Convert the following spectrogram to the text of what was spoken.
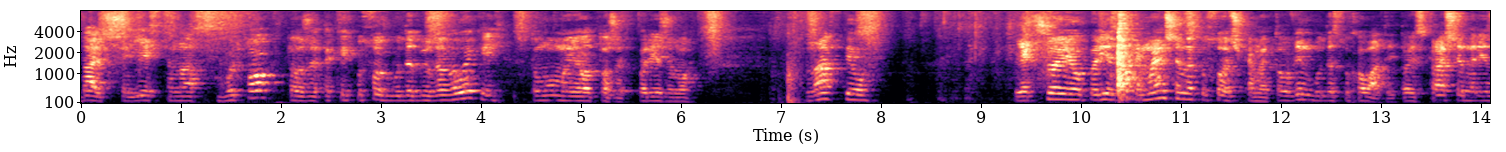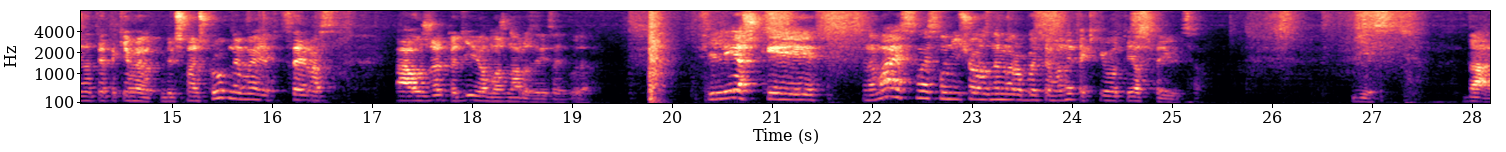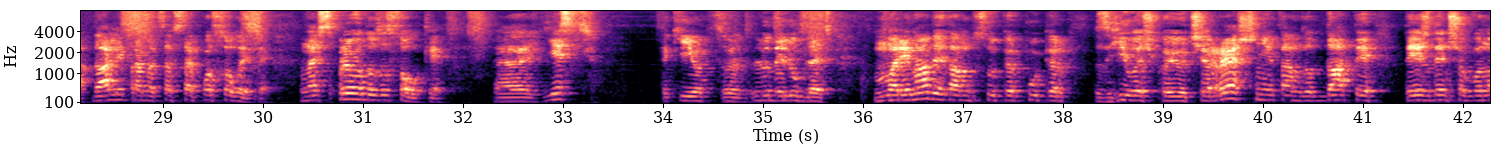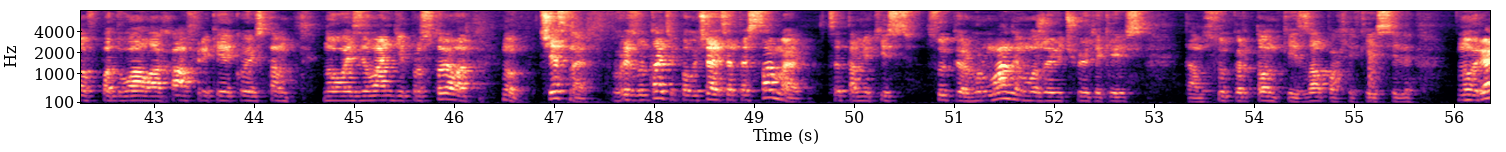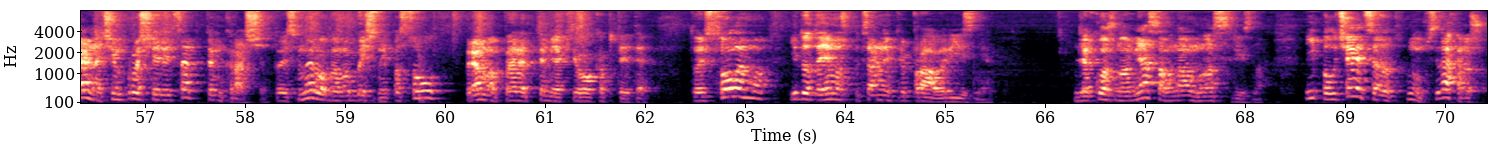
Дальше є у нас биток, теж такий кусок буде дуже великий, тому ми його теж поріжемо навпіл. Якщо його порізати меншими кусочками, то він буде суховатий. Тобто краще нарізати такими більш-менш крупними, як цей раз, а вже тоді його можна розрізати буде. Філешки немає смислу нічого з ними робити, вони такі от і остаються. Єсть. Да, далі треба це все посолити. Значить, з приводу засолки. Е, є такі от е, люди люблять маринади там супер-пупер з гілочкою черешні, там додати тиждень, щоб воно в підвалах Африки, якоїсь там Нової Зеландії простояло. Ну, чесно, в результаті виходить те ж саме. Це там якісь супер гурмани, може відчують якийсь там супер тонкий запах якийсь. Ну, реально, чим проще рецепт, тим краще. Тобто ми робимо обичний посол прямо перед тим, як його коптити. Тобто солимо і додаємо спеціальні приправи різні. Для кожного м'яса вона у нас різна. І виходить, ну, всегда хорошо.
